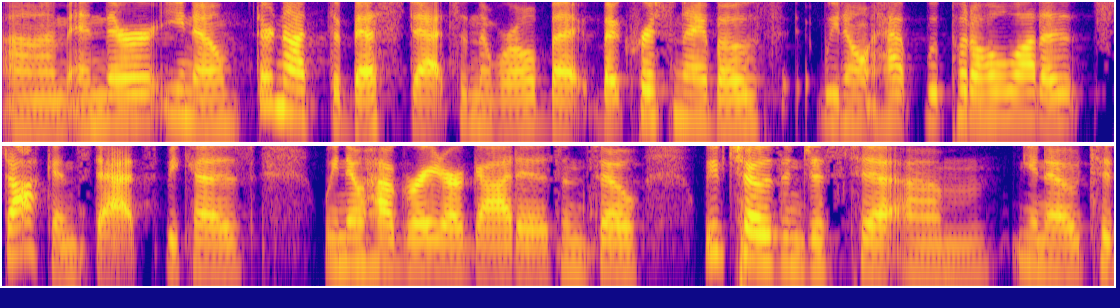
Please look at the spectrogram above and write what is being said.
Um, and they're, you know, they're not the best stats in the world, but but Chris and I both we don't have we put a whole lot of stock in stats because we know how great our God is, and so we've chosen just to, um, you know, to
